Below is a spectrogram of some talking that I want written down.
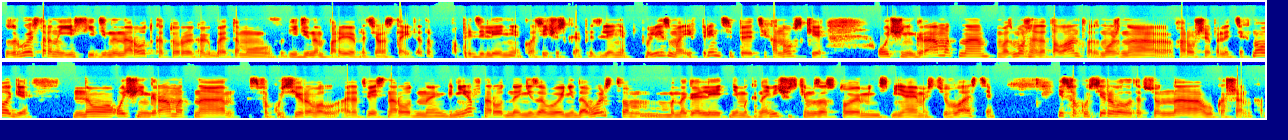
С другой стороны, есть единый народ, который как бы этому в едином порыве противостоит. Это определение, классическое определение популизма, и в принципе Тихановский очень грамотно, возможно, это талант, возможно, хорошие политтехнологи, но очень грамотно сфокусировал этот весь народный гнев, народное низовое недовольство многолетним экономическим застоем и несменяемостью власти и сфокусировал это все на Лукашенко.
